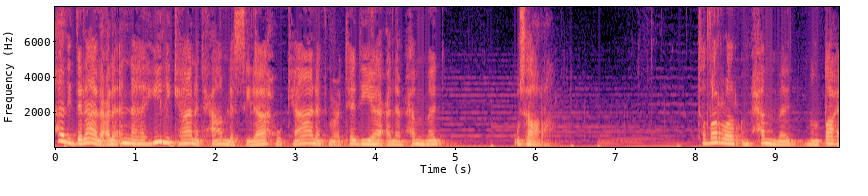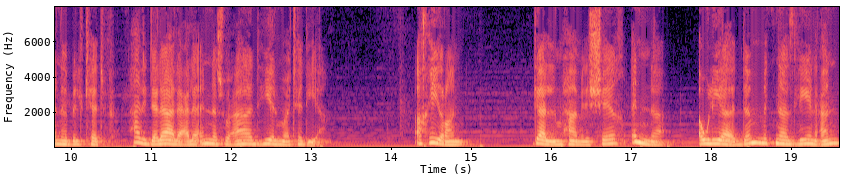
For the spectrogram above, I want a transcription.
هذه دلالة على أنها هي اللي كانت حاملة السلاح وكانت معتدية على محمد وسارة. تضرر محمد من طعنه بالكتف. هذه دلالة على أن سعاد هي المعتدية. أخيرا قال المحامي للشيخ أن أولياء الدم متنازلين عن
